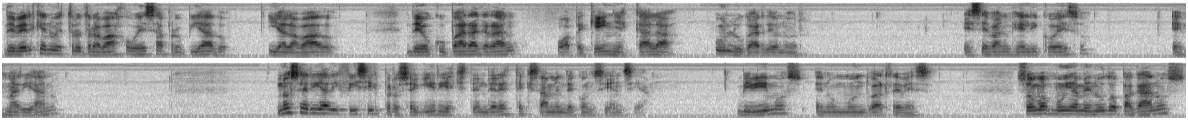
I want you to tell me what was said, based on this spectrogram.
de ver que nuestro trabajo es apropiado y alabado, de ocupar a gran o a pequeña escala un lugar de honor. ¿Es evangélico eso? ¿Es mariano? No sería difícil proseguir y extender este examen de conciencia. Vivimos en un mundo al revés. Somos muy a menudo paganos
